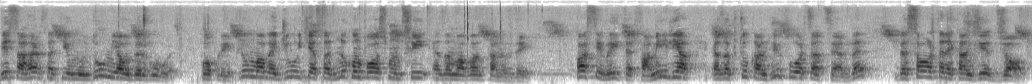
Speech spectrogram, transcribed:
disa herë thotë jam mundua me jau dërgue. Po prej plumbave gjujtje thotë nuk kam pas mundësi edhe ma vonë kanë vdek. Pasi vritet familja edhe këtu kanë hy forcat serbe, Besartën e kanë gjet gjallë.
